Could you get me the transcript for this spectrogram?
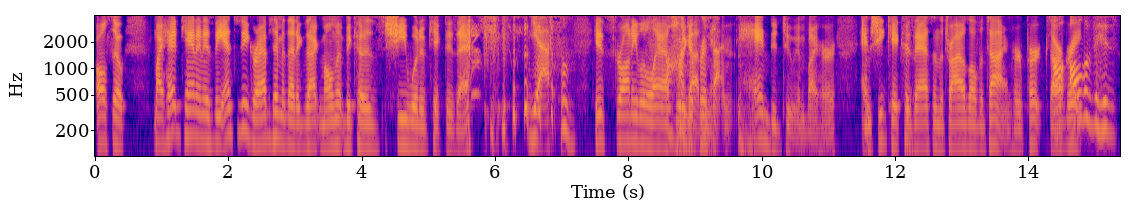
Also, my head canon is the entity grabs him at that exact moment because she would have kicked his ass. Yes. his scrawny little ass would have gotten handed to him by her, and she kicks his ass in the trials all the time. Her perks are All, great. all of his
